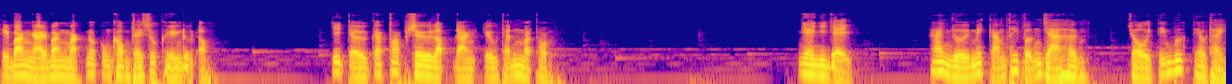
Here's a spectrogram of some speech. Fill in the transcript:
Thì ban ngày ban mặt nó cũng không thể xuất hiện được đâu. Chỉ trừ các pháp sư lập đàn triệu thỉnh mà thôi. Nghe như vậy, Hai người mới cảm thấy vững dạ hơn, Rồi tiến bước theo thầy.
